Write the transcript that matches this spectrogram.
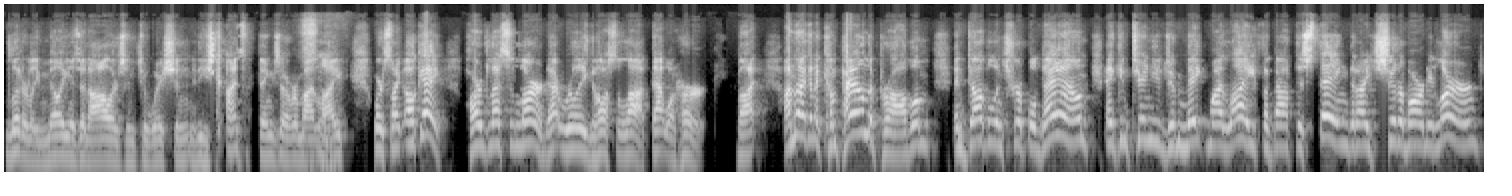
literally millions of dollars in tuition these kinds of things over my hmm. life where it's like okay hard lesson learned that really costs a lot that one hurt but I'm not going to compound the problem and double and triple down and continue to make my life about this thing that I should have already learned.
